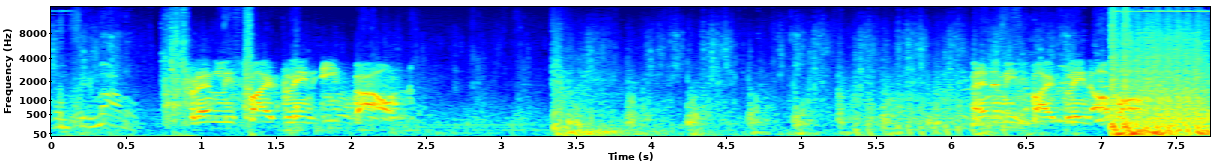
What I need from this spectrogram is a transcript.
Confirmado. Friendly spy plane inbound. Enemy spy plane above.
